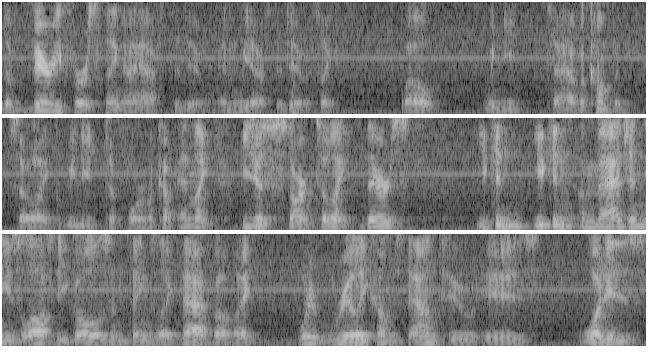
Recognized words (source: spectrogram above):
the very first thing I have to do, and we have to do? It's like, well, we need to have a company, so like we need to form a company, and like you just start to like there's, you can you can imagine these lofty goals and things like that, but like what it really comes down to is what is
